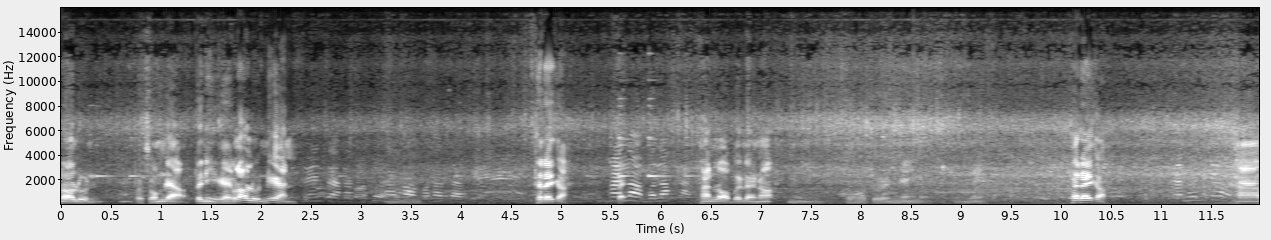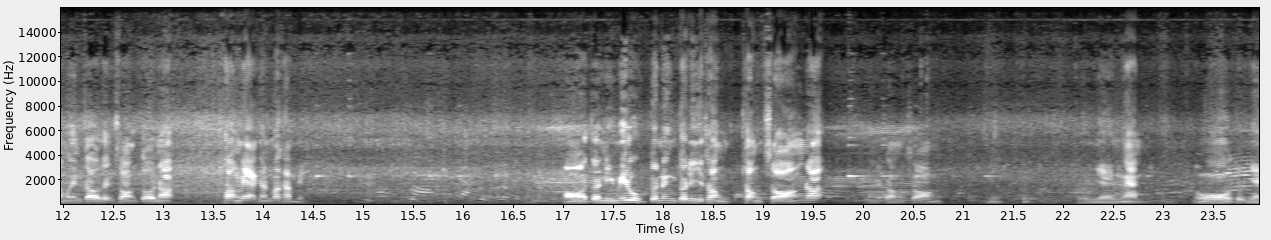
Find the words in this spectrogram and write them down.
ล้อรุ่นผสมแล้ว ตัวนี้ก็ล้อรุ่นด้วยกันแม่นจ้ะค่ะหลอกบนละจ้ะเท่าไรก็ให้หลอกบนละค่ะพันหลอบไปเลยเนาะนี่โอ้ตัวใหญ่เนาะนี่เท่าไรก็หามือเก่าหาหมื่นเก่าทั้งสองตัวเนาะท่องแรกกันปะครับนี่จ้ะอ๋อตัวนี้มีลูกตัวหนึ่งตัวนี้ท่องท่องสองเนาะอ่าท่องสองนี่ตัวใหญ่งามโอ้ตัวใหญ่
